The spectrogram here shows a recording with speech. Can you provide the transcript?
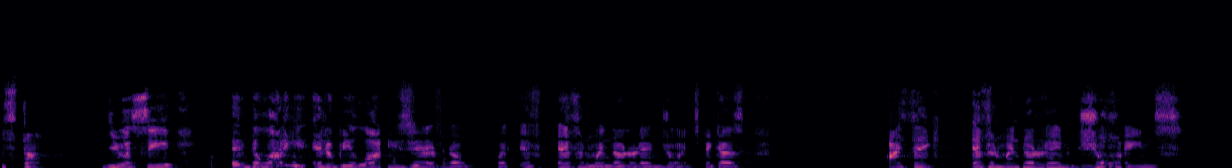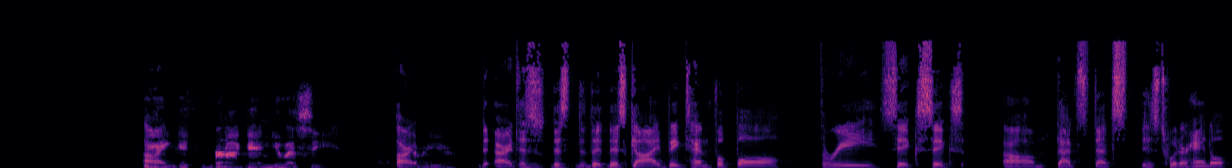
It's done." USC, it'd be a lot. E- it'll be a lot easier if no, if if and when Notre Dame joins, because I think if and when Notre Dame joins, All right. get- we're not getting USC All right, every year. all right. This is this this guy, Big Ten football three six six. Um, that's that's his Twitter handle.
